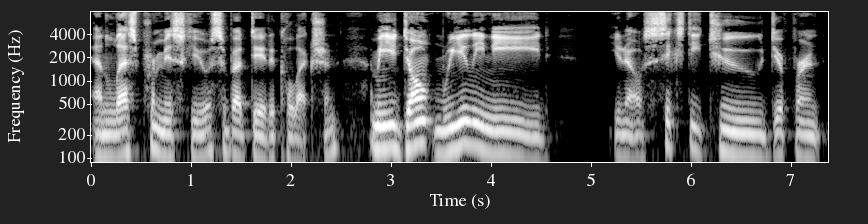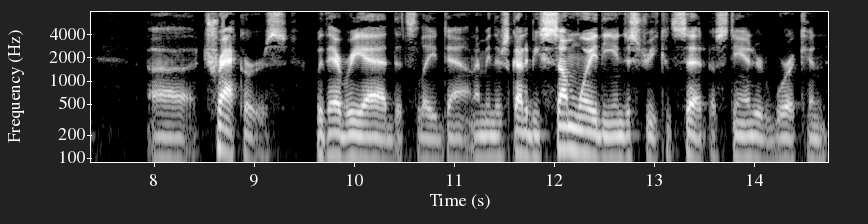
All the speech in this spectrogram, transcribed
and less promiscuous about data collection. I mean, you don't really need, you know, 62 different uh, trackers with every ad that's laid down. I mean, there's got to be some way the industry can set a standard where it can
